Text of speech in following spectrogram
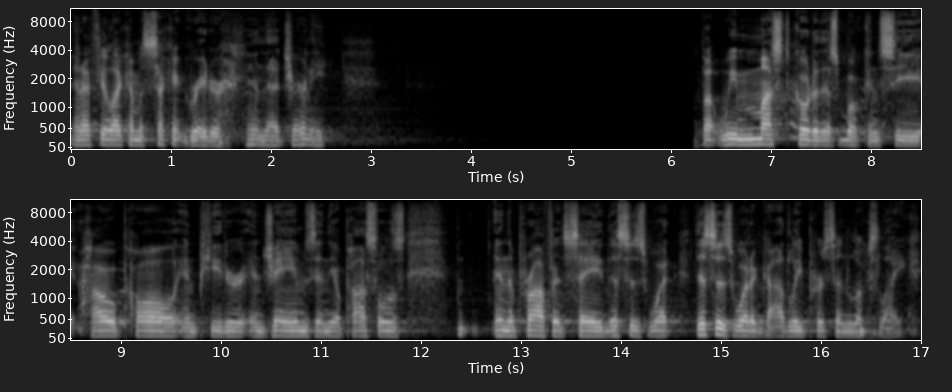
And I feel like I'm a second grader in that journey. But we must go to this book and see how Paul and Peter and James and the apostles and the prophets say this is what, this is what a godly person looks like.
